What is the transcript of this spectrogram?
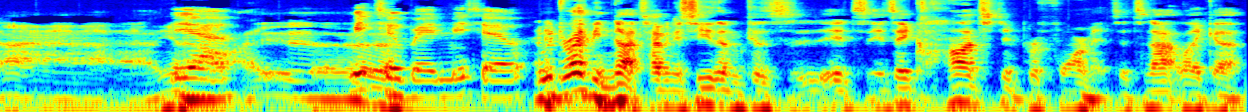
Ah, you know, Yeah. I, uh, me too, Braden. Me too. It would drive me nuts having to see them because it's it's a constant performance. It's not like a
